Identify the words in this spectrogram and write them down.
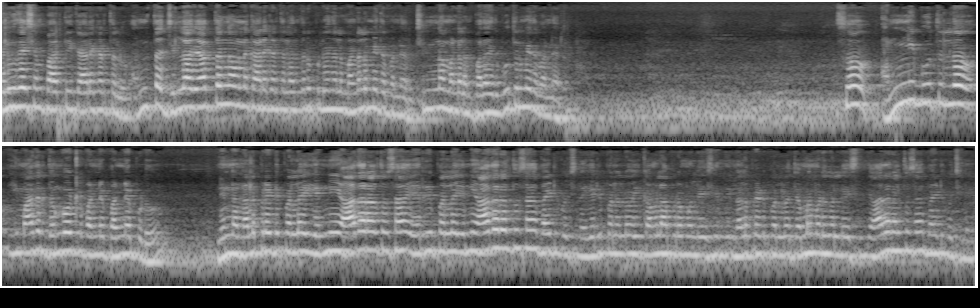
తెలుగుదేశం పార్టీ కార్యకర్తలు అంత జిల్లా వ్యాప్తంగా ఉన్న కార్యకర్తలు అందరూ పులివెందుల మండలం మీద పన్నారు చిన్న మండలం పదహైదు బూతుల మీద పన్నారు సో అన్ని బూతుల్లో ఈ మాదిరి దొంగోట్లు పండే పడినప్పుడు నిన్న నలపరెడ్డిపల్లె ఎన్ని ఆధారాలతో సహా ఎర్రిపల్లె ఎన్ని ఆధారాలతో సహా బయటకు వచ్చినాయి. ఎర్రిపల్లెలో ఈ కమలాపురంలో లేచింది నలపరెడ్డిపల్లెలో జమ్మలమడుగులు లేచింది ఆధారాలతో సహా బయటకు వచ్చినాయి.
